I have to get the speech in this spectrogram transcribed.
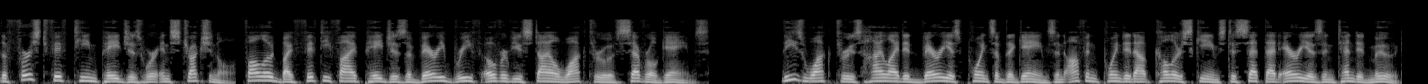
The first 15 pages were instructional, followed by 55 pages of very brief overview-style walkthrough of several games. These walkthroughs highlighted various points of the games and often pointed out color schemes to set that area's intended mood.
